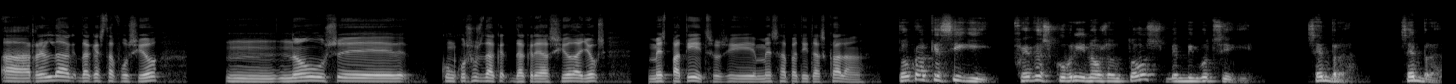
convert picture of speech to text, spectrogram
arrel d'aquesta fusió mm, nous eh, concursos de, de creació de llocs més petits, o sigui, més a petita escala? Tot el que sigui fer descobrir nous autors, benvingut sigui. Sempre, sempre.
